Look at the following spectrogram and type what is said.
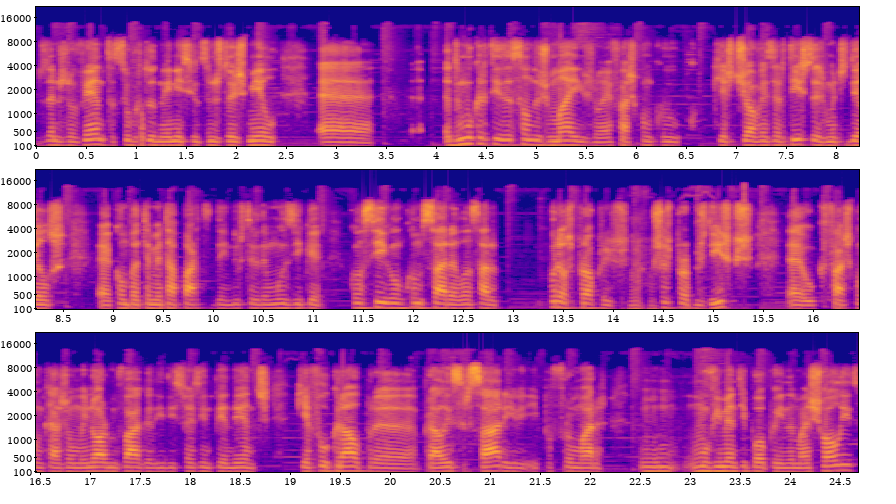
dos anos 90, sobretudo no início dos anos 2000, uh, a democratização dos meios, não é? Faz com que, que estes jovens artistas, muitos deles uh, completamente à parte da indústria da música, consigam começar a lançar por eles próprios uhum. os seus próprios discos, uh, o que faz com que haja uma enorme vaga de edições independentes que é fulcral para, para alicerçar e, e para formar um, um movimento hip hop ainda mais sólido.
